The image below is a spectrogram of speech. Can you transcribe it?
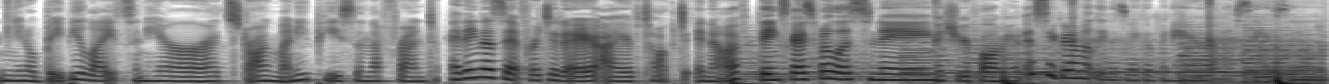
you know, baby lights in here or a strong money piece in the front. I think that's it for today. I have talked enough. Thanks, guys, for listening. Make sure you follow me on Instagram at Lena's Makeup and Hair. I'll see you soon.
